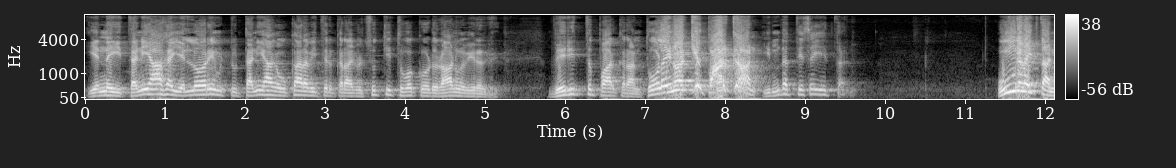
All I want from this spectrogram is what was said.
என்னை தனியாக எல்லோரையும் விட்டு தனியாக உட்கார வைத்திருக்கிறார்கள் சுத்தி துவக்கோடு ராணுவ வீரர்கள். வெறித்து பார்க்கிறான் தொலைநோக்கி பார்க்கிறான். இந்த திசையைத்தான் உங்களைத்தான்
